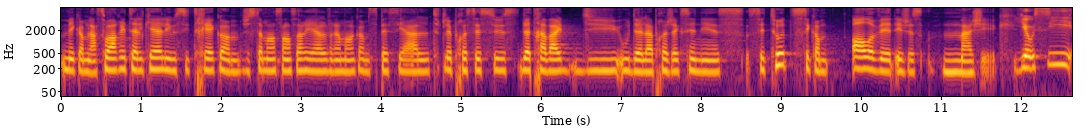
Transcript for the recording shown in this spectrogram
mais comme la soirée telle qu'elle est aussi très comme justement sensorielle, vraiment comme spéciale. Tout le processus de travail du ou de la projectionniste, c'est tout, c'est comme Il y a aussi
